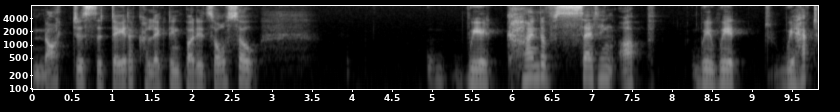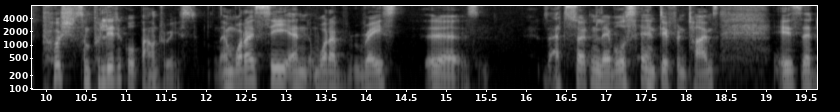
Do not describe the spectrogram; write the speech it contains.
not just the data collecting, but it's also we're kind of setting up we we we have to push some political boundaries and what i see and what i've raised uh, at certain levels and different times is that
